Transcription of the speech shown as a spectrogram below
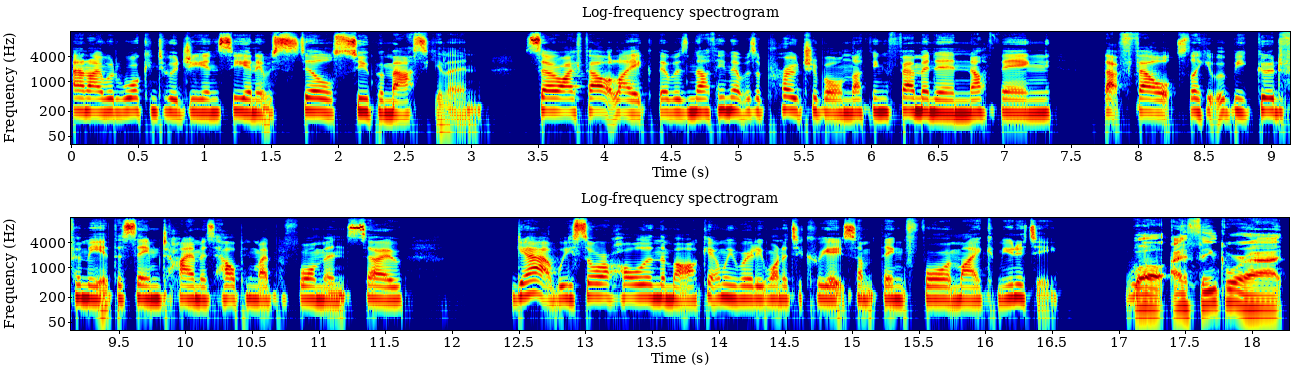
And I would walk into a GNC and it was still super masculine. So I felt like there was nothing that was approachable, nothing feminine, nothing that felt like it would be good for me at the same time as helping my performance. So, yeah, we saw a hole in the market and we really wanted to create something for my community. Well, I think we're at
